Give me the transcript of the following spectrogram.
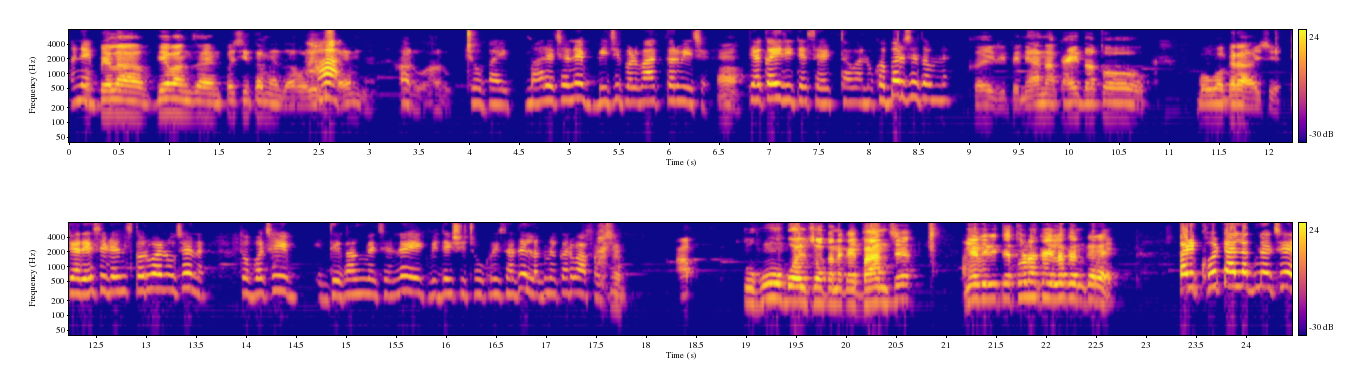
અને પેલા દેવાંગ જાય ને પછી તમે જાઓ એવું. એમ ને? સારું સારું જો ભાઈ મારે છે ને બીજી પણ વાત કરવી છે. ત્યાં કઈ રીતે સેટ થવાનું ખબર છે તમને? કઈ રીતે? નાના કાયદા તો બહુ અઘરા હશે ત્યાં રેસિડેન્સ કરવાનું છે ને તો પછી દેવાંગને છે ને એક વિદેશી છોકરી સાથે લગ્ન કરવા પડશે. આપ તું હું બોલ છો તને કઈ ભાન છે? એવી રીતે થોડા કઈ લગ્ન કરાય. પણ ખોટા લગ્ન છે.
